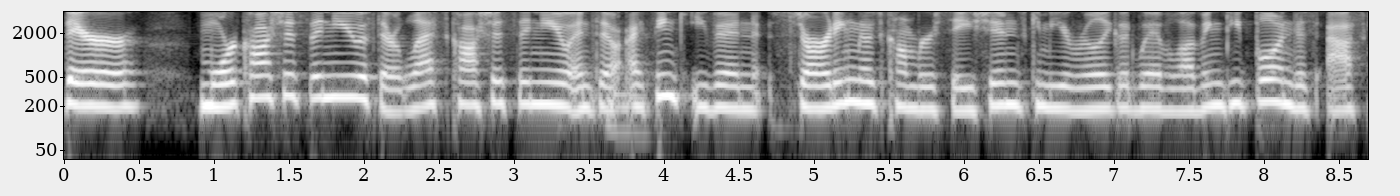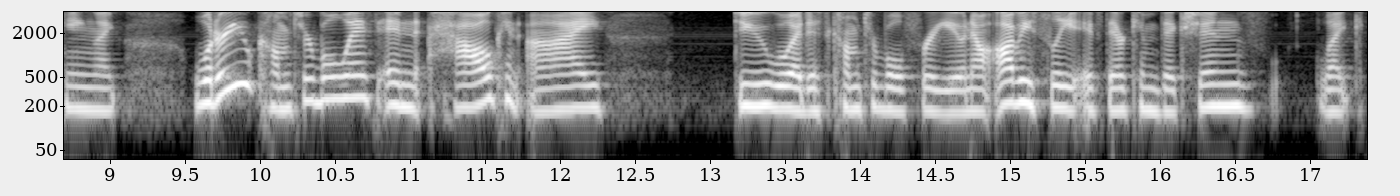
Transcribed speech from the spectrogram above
they're more cautious than you, if they're less cautious than you. And so mm-hmm. I think even starting those conversations can be a really good way of loving people and just asking, like, what are you comfortable with and how can I do what is comfortable for you? Now, obviously, if their convictions like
